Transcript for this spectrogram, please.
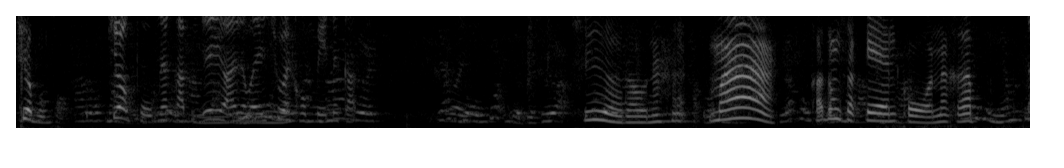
เชื่อผม เชื่อผมนะครับเดี๋ยวจะไปช่วยคอมเมนต์นะครับ เชื่อเรานะฮะมาเขาต้องสแกนก่อนนะครับส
